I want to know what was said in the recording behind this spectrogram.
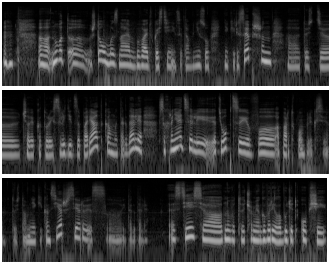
Uh-huh. Ну вот э, что мы знаем, бывает в гостинице, там внизу некий ресепшн, а, то есть э, человек, который следит за порядком и так далее. Сохраняются ли эти опции в апарт-комплексе? То есть там некий консьерж-сервис э, и так далее? Здесь, а, ну вот о чем я говорила, будет общий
